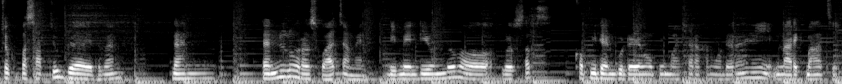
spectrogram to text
cukup pesat juga gitu kan. Dan dan lo harus baca men. Di medium tuh kalau lo search kopi dan budaya ngopi masyarakat modern ini menarik banget sih.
